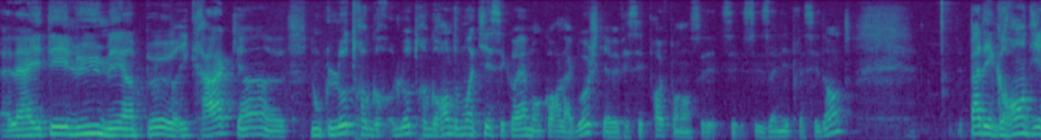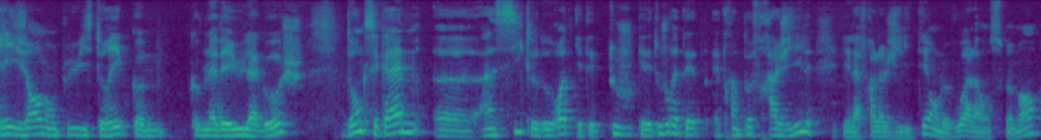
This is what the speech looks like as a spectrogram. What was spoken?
Elle a été élue, mais un peu ric-rac. Hein. Euh, donc l'autre, grande moitié, c'est quand même encore la gauche qui avait fait ses preuves pendant ces années précédentes. Pas des grands dirigeants non plus historiques comme comme l'avait eu la gauche. Donc c'est quand même euh, un cycle de droite qui était toujours, qui allait toujours être, être, un peu fragile. Et la fragilité, on le voit là en ce moment,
